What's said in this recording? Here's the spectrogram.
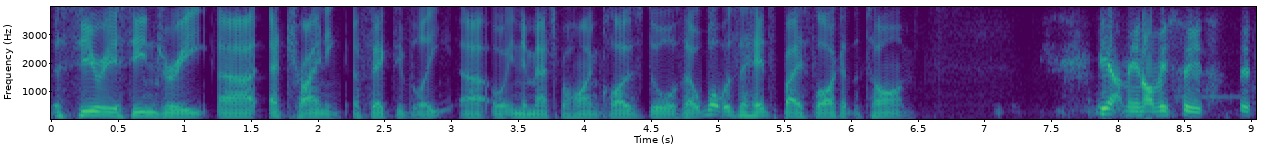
a serious injury uh, at training, effectively, uh, or in a match behind closed doors. Uh, what was the headspace like at the time? Yeah, I mean, obviously, it's it's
